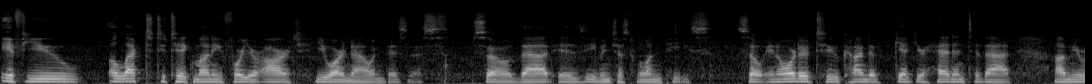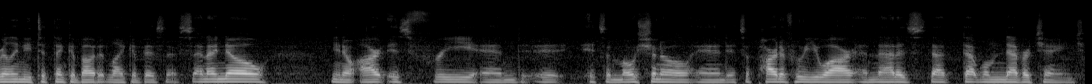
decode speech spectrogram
If you elect to take money for your art, you are now in business. So that is even just one piece. So in order to kind of get your head into that, um, you really need to think about it like a business. And I know you know, art is free and it's emotional and it's a part of who you are, and that is that that will never change.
